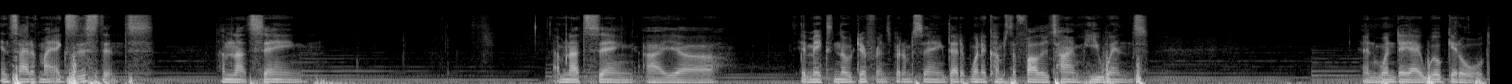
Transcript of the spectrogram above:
inside of my existence. I'm not saying I'm not saying I uh, it makes no difference, but I'm saying that when it comes to Father Time, he wins. And one day I will get old.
